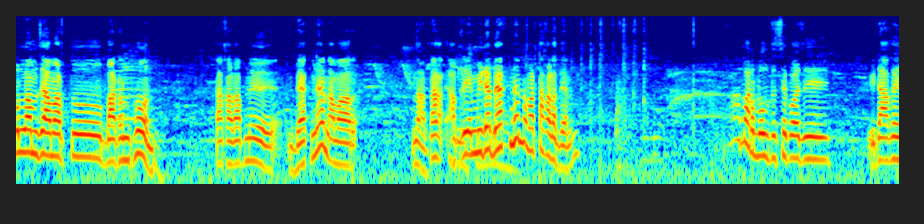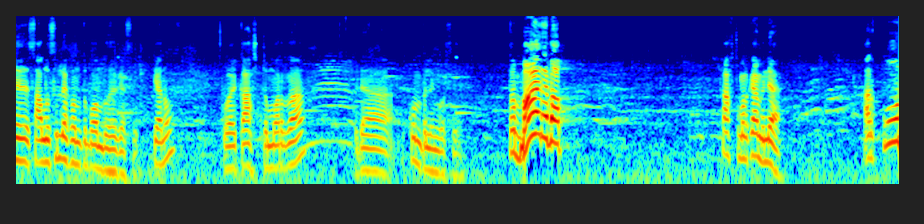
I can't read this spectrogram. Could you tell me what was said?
বললাম যে আমার তো বাটন ফোন টাকাটা আপনি ব্যাক নেন আমার না টাকা আপনি এমবিটা ব্যাক নেন আমার টাকাটা দেন। আবার বলতেছে কয় যে এটা আগে চালু ছিল এখন তো বন্ধ হয়ে গেছে। কেন? কয় কাস্টমাররা এটা কমপ্লেন করছে। তোর মায়ের বাপ! কাস্টমারকে আমি না? আর কোন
